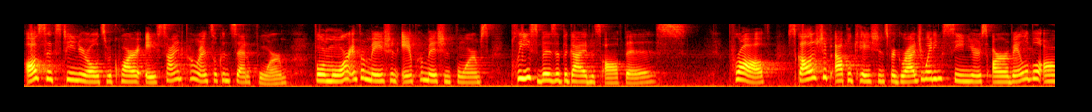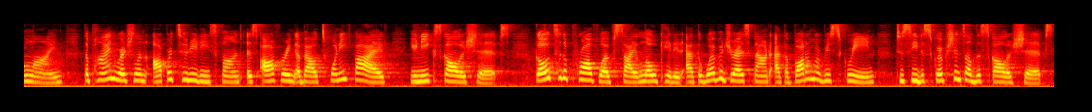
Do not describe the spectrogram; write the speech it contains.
All 16 year olds require a signed parental consent form. For more information and permission forms, please visit the guidance office. Prof. Scholarship applications for graduating seniors are available online. The Pine Richland Opportunities Fund is offering about 25 unique scholarships. Go to the Prof website located at the web address found at the bottom of your screen to see descriptions of the scholarships.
